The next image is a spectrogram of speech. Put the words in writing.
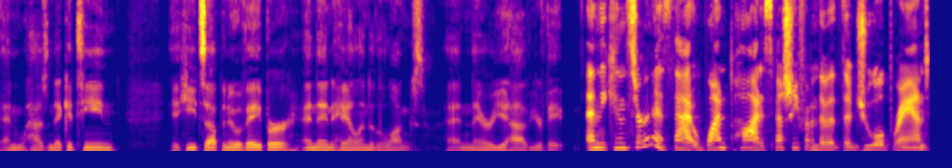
and has nicotine it heats up into a vapor and then inhale into the lungs. And there you have your vape. And the concern is that one pod, especially from the, the Juul brand,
